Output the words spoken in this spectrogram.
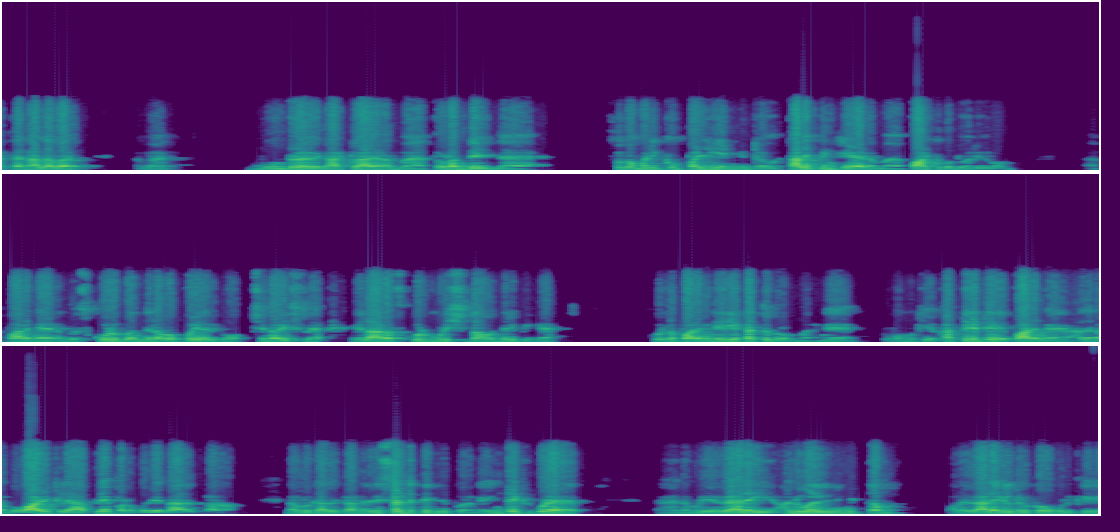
கர்த்தர் நல்லவர். நம்ம மூன்று நாட்களாக நம்ம தொடர்ந்து இந்த சுகமளிக்கும் பள்ளி என்கின்ற ஒரு தலைப்பின் கீழே நம்ம பார்த்து கொண்டு வருகிறோம். பாருங்க நம்ம ஸ்கூலுக்கு வந்து நம்ம போயிருக்கோம் சின்ன வயசுல. எல்லாரும் ஸ்கூல் முடிச்சுட்டு தான் வந்திருப்பீங்க. ஸ்கூல்ல பாருங்க நிறைய கத்துக்கிறோம் பாருங்க. ரொம்ப முக்கியம். கத்துக்கிட்டு பாருங்க அதை நம்ம வாழ்க்கையில அப்ளை பண்ணும்போது என்ன ஆகுதுன்னா நம்மளுக்கு அதுக்கான ரிசல்ட் தெரிஞ்சு பாருங்க இன்றைக்கு கூட நம்முடைய வேலை அலுவல் நிமித்தம் பல வேலைகள் இருக்கும் உங்களுக்கு.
